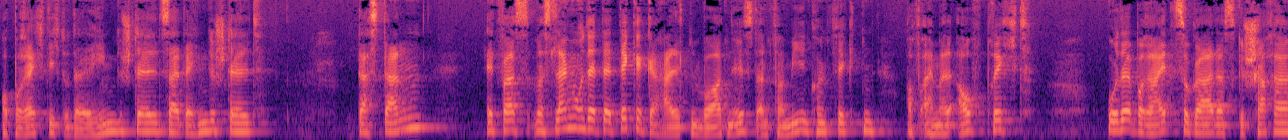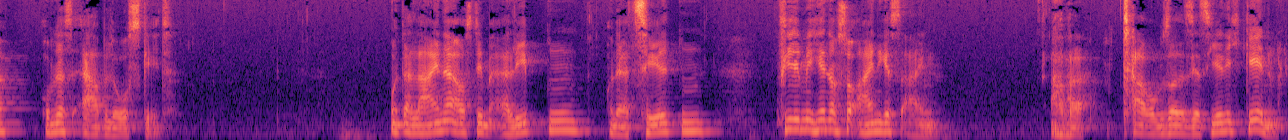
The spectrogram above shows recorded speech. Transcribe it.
ob berechtigt oder dahingestellt, sei dahingestellt, dass dann etwas, was lange unter der Decke gehalten worden ist an Familienkonflikten, auf einmal aufbricht oder bereits sogar das Geschacher um das Erbe losgeht. Und alleine aus dem Erlebten und Erzählten fiel mir hier noch so einiges ein. Aber darum soll es jetzt hier nicht gehen.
